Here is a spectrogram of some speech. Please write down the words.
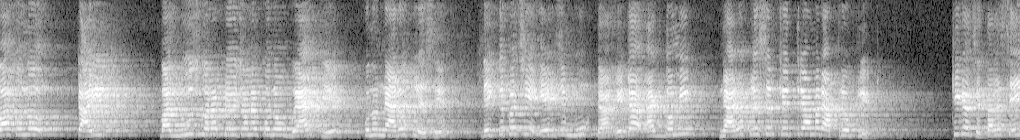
বা কোনো টাইট বা লুজ করার প্রয়োজনে কোনো ওয়্যারকে কোনো ন্যারো প্লেসে দেখতে পাচ্ছি এর যে মুখটা, এটা একদমই ন্যারো প্লেসের ক্ষেত্রে আমার অ্যাপ্রোপ্রিয়েট ঠিক আছে? তাহলে সেই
